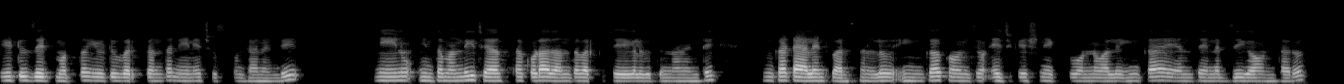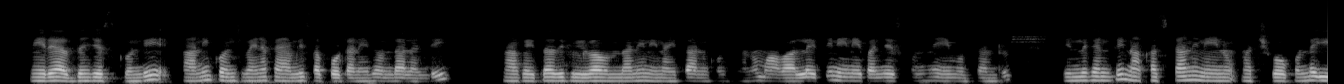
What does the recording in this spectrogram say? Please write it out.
ఏ టు జెడ్ మొత్తం యూట్యూబ్ వర్క్ అంతా నేనే చూసుకుంటానండి. నేను ఇంతమందికి చేస్తా కూడా అదంతా వర్క్ చేయగలుగుతున్నానంటే ఇంకా టాలెంట్ పర్సన్లు ఇంకా కొంచెం ఎడ్యుకేషన్ ఎక్కువ ఉన్న వాళ్ళు ఇంకా ఎంత ఎనర్జీగా ఉంటారో మీరే అర్థం చేసుకోండి. కానీ కొంచెమైనా ఫ్యామిలీ సపోర్ట్ అనేది ఉండాలండి. నాకైతే అది ఫుల్గా ఉందని నేనైతే అనుకుంటున్నాను. మా వాళ్ళైతే నేను ఏ పని చేసుకుంటున్నా ఏం వద్దనరు. ఎందుకంటే నా కష్టాన్ని నేను మర్చిపోకుండా ఈ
